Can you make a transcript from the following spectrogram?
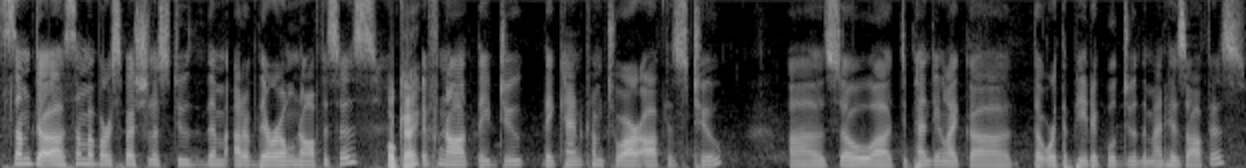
Some do, uh, some of our specialists do them out of their own offices. Okay. If not, they do. They can come to our office too. Uh, so uh, depending, like uh, the orthopedic will do them at his office.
